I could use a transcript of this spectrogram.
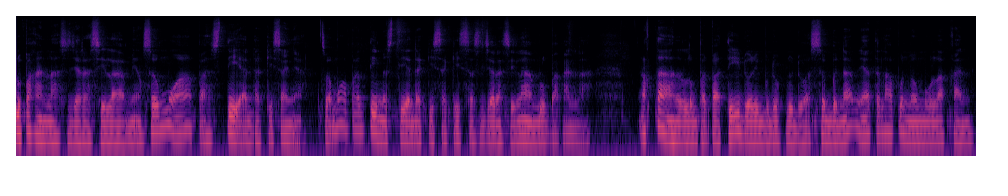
Lupakanlah sejarah silam yang semua pasti ada kisahnya. Semua parti mesti ada kisah-kisah sejarah silam. Lupakanlah. Akta Lompat Parti 2022 sebenarnya telah pun memulakan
